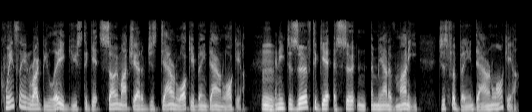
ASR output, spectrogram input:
Queensland Rugby League used to get so much out of just Darren Lockyer being Darren Lockyer. Mm. And he deserved to get a certain amount of money just for being Darren Lockyer.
